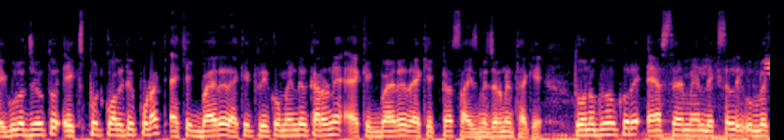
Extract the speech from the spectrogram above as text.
এইগুলো যেহেতু এক্সপোর্ট কোয়ালিটির প্রোডাক্ট এক এক বাইরের এক এক রেকমেন্ডের কারণে এক এক বাইরের এক একটা সাইজ মেজারমেন্ট থাকে। তো অনুগ্রহ করে এস এম এল এক্সেল উল্লেখ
